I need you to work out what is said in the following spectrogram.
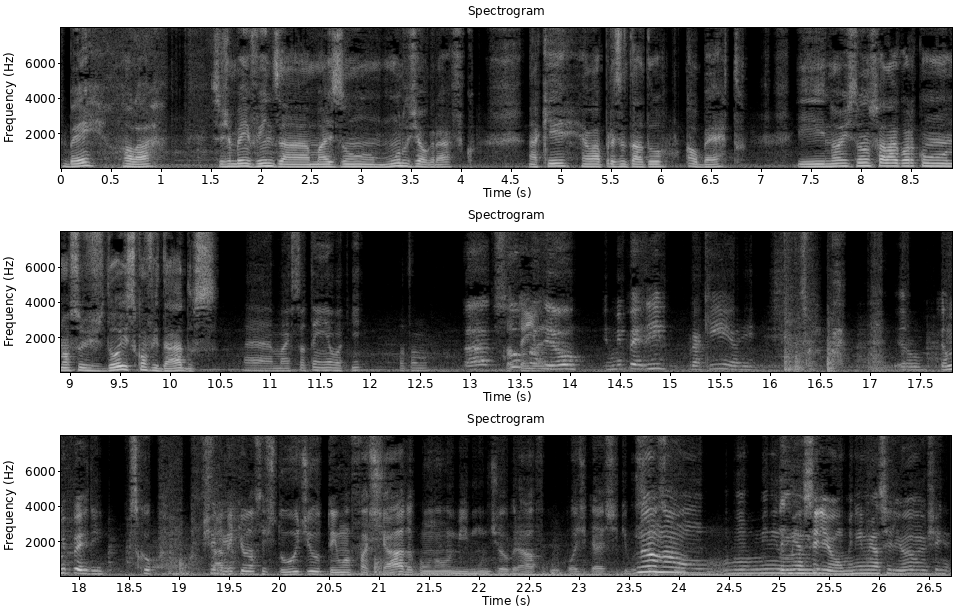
Bem, olá. Sejam bem-vindos a mais um Mundo Geográfico. Aqui é o apresentador Alberto e nós vamos falar agora com nossos dois convidados. É, mas só tem eu aqui. Faltando... Ah, desculpa, tem um. eu, eu me perdi por aqui. Aí... Eu, eu me perdi. Desculpa. Cheguei. Sabe que o nosso estúdio tem uma fachada com o nome Mundo Geográfico, o podcast que vocês... Não, não, o menino Tem me auxiliou, o menino me auxiliou, eu cheguei.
